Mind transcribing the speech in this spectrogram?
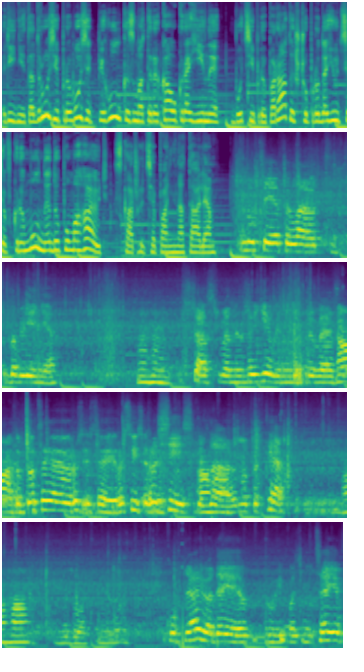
Рідні та друзі привозять пігулки з материка України, бо ці препарати, що продаються в Криму, не допомагають, скаржиться пані Наталя. Ну, це я пила от давлення. Угу. Зараз в мене вже є, ви мені привезли. А, тобто це, рос- це російська? Ага. да, ну таке. Ага Купляю, а де я другий візьму. Це як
